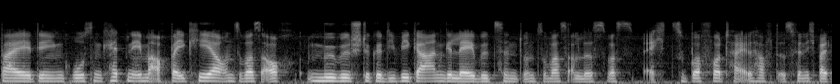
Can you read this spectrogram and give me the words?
bei den großen Ketten, eben auch bei Ikea und sowas, auch Möbelstücke, die vegan gelabelt sind und sowas alles, was echt super vorteilhaft ist, finde ich. Weil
